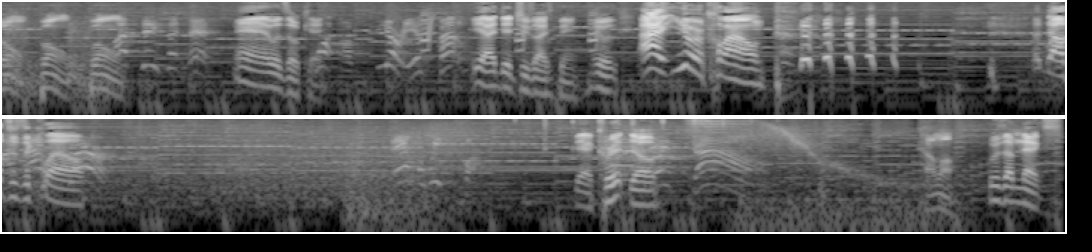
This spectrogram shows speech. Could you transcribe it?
Boom, boom, boom. A decent hit. Eh, it was okay. What a furious battle. Yeah, I did choose ice beam. It was. I. You're a clown. Announcer's a clown. And the weak spot. Yeah, crit though. Come on. Who's up next?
